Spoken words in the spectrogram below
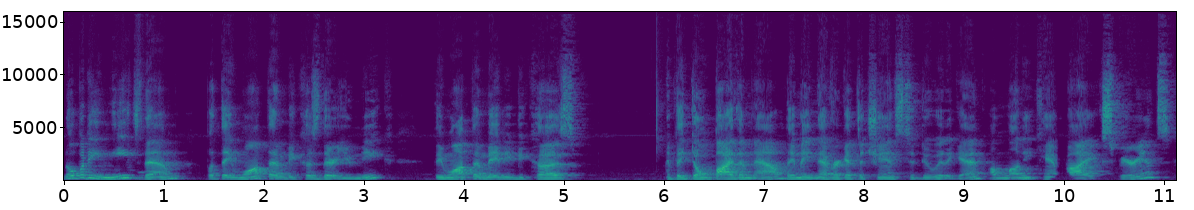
Nobody needs them, but they want them because they're unique. They want them maybe because if they don't buy them now, they may never get the chance to do it again. A money can't buy experience,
